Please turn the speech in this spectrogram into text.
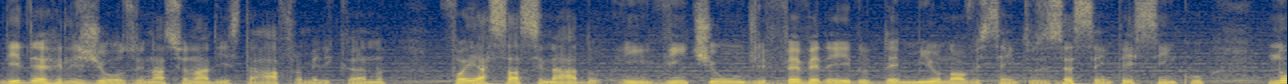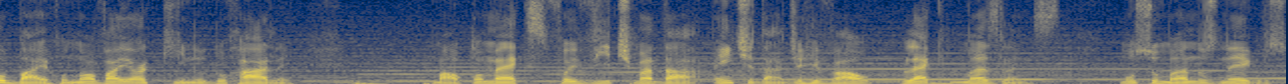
líder religioso e nacionalista afro-americano, foi assassinado em 21 de fevereiro de 1965 no bairro nova-iorquino do Harlem. Malcolm X foi vítima da entidade rival Black Muslims, muçulmanos negros,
